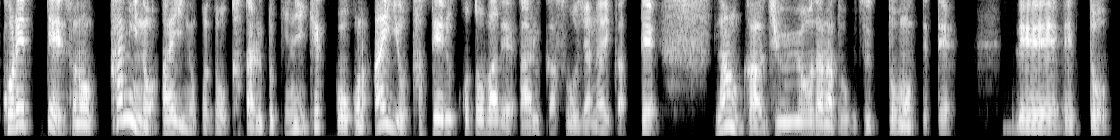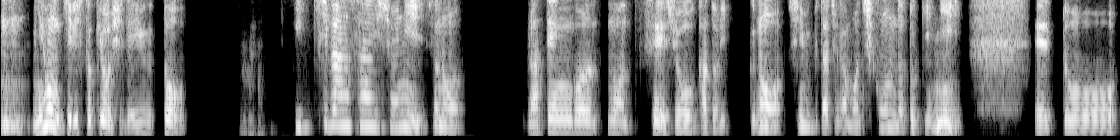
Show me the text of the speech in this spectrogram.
これって、その神の愛のことを語るときに、結構この愛を立てる言葉であるかそうじゃないかって、なんか重要だなと僕ずっと思ってて。で、えっと、日本キリスト教師で言うと、一番最初に、その、ラテン語の聖書をカトリックの神父たちが持ち込んだときに、えっと、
